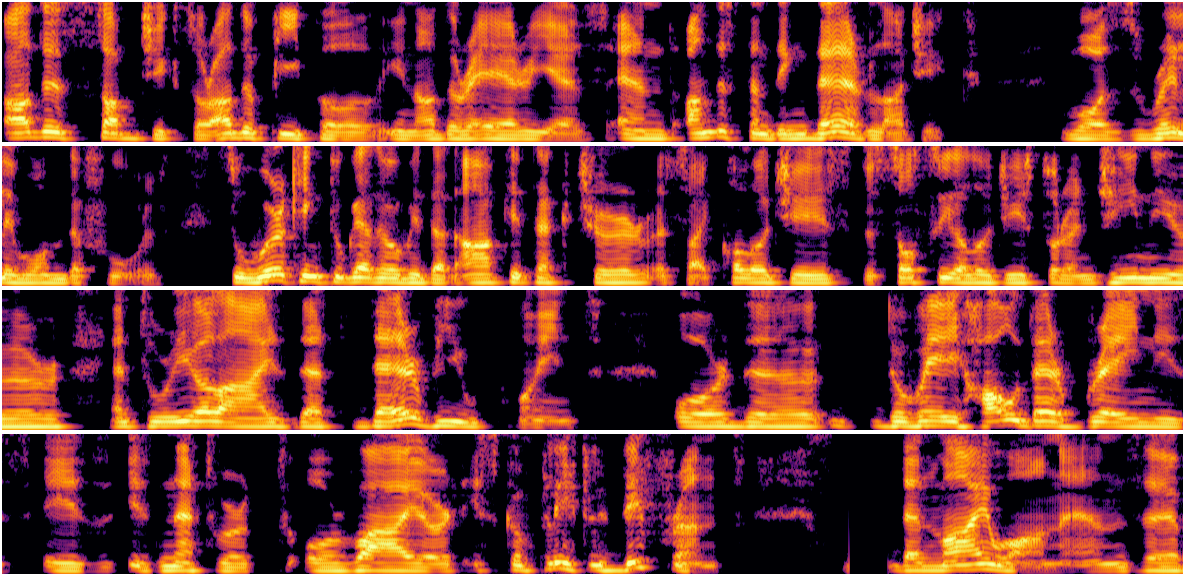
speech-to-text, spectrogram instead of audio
other subjects or other people in other areas and understanding their logic was really wonderful. So working together with an architecture, a psychologist, a sociologist or engineer, and to realize that their viewpoint or the the way how their brain is is is networked or wired is completely different than my one. And uh,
